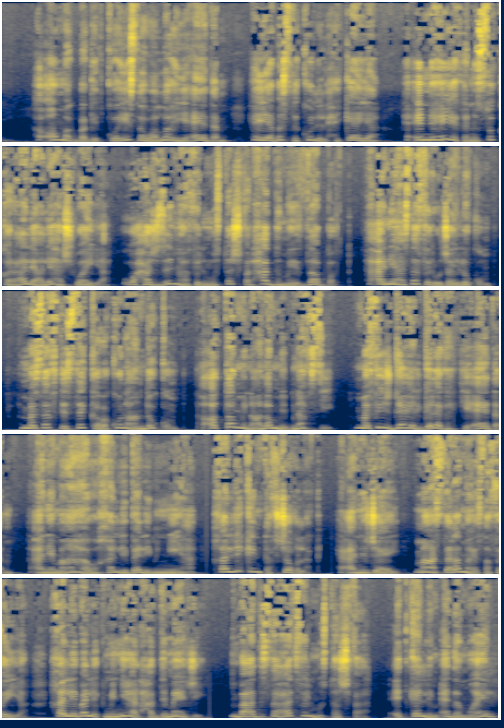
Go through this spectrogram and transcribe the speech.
أمك بقت كويسة والله يا آدم. هي بس كل الحكاية إن هي كان السكر عالي عليها شوية وحاجزينها في المستشفى لحد ما يتظبط. أنا هسافر وجاي لكم. مسافة السكة وأكون عندكم. أطمن على أمي بنفسي. مفيش داعي لجلجك يا آدم. أنا معاها وخلي بالي منيها. خليك أنت في شغلك. أنا جاي. مع السلامة يا صفية. خلي بالك منيها لحد ما أجي. بعد ساعات في المستشفى. اتكلم آدم وقال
